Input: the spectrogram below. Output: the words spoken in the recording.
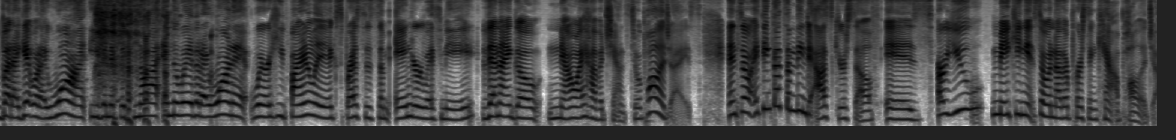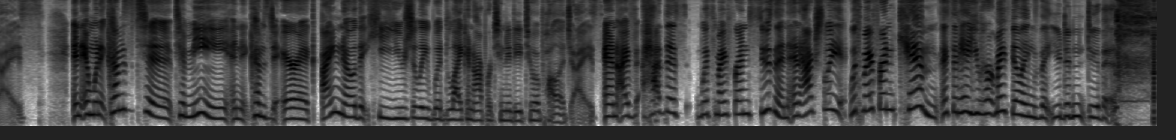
But I get what I want, even if it's not in the way that I want it, where he finally expresses some anger with me. Then I go, now I have a chance to apologize. And so I think that's something to ask yourself is, are you making it so another person can't apologize? And and when it comes to to me and it comes to Eric, I know that he usually would like an opportunity to apologize. And I've had this with my friend Susan and actually with my friend Kim. I said, "Hey, you hurt my feelings that you didn't do this."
